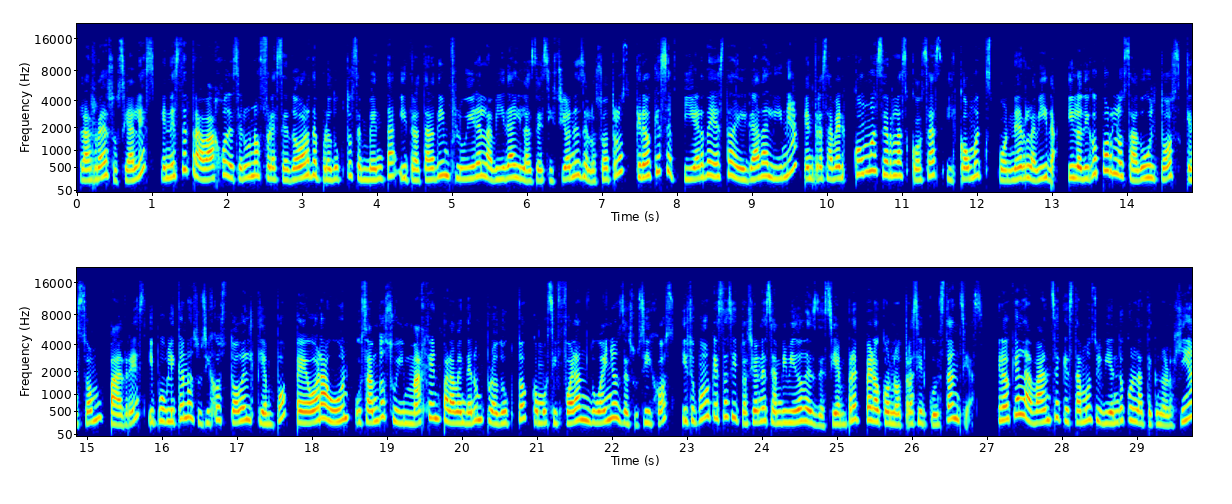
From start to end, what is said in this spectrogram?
las redes sociales, en este trabajo de ser un ofrecedor de productos en venta y tratar de influir en la vida y las decisiones de los otros, creo que se pierde esta delgada línea entre saber cómo hacer las cosas y cómo exponer la vida. Y lo digo por los adultos que son padres y publican a sus hijos todo el tiempo, peor aún, usando su imagen para vender un producto como si fueran dueños de sus hijos, y supongo que esta situación se han vivido desde siempre, pero con otras circunstancias. Creo que el avance que estamos viviendo con la tecnología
